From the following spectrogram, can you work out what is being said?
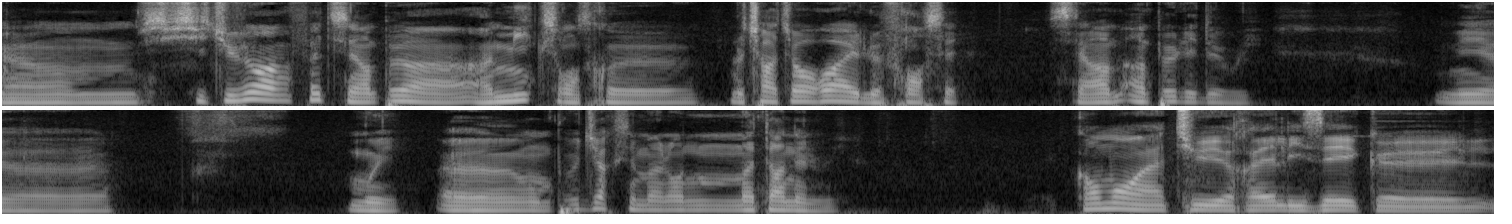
Euh, si, si tu veux, en fait, c'est un peu un, un mix entre euh, le Chachorwa et le français. C'est un, un peu les deux, oui. Mais, euh, oui, euh, on peut dire que c'est ma langue maternelle, oui. Comment as-tu réalisé que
